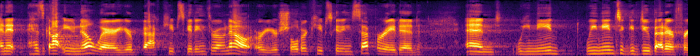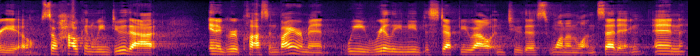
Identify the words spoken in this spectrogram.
and it has got you nowhere. Your back keeps getting thrown out, or your shoulder keeps getting separated, and we need we need to do better for you. So how can we do that in a group class environment? We really need to step you out into this one-on-one setting. And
